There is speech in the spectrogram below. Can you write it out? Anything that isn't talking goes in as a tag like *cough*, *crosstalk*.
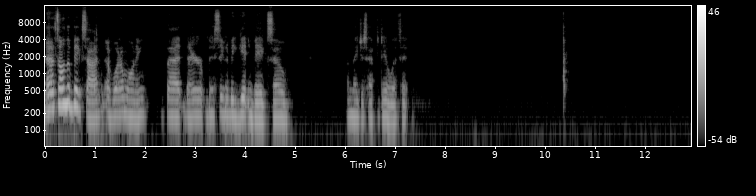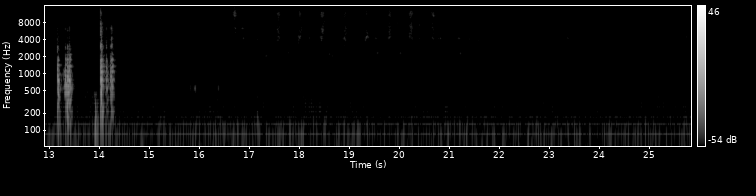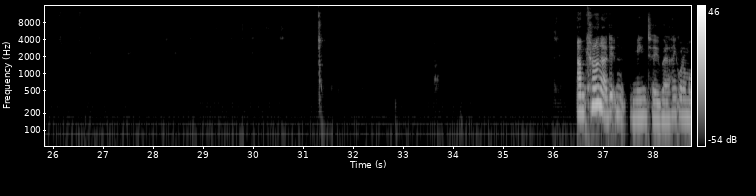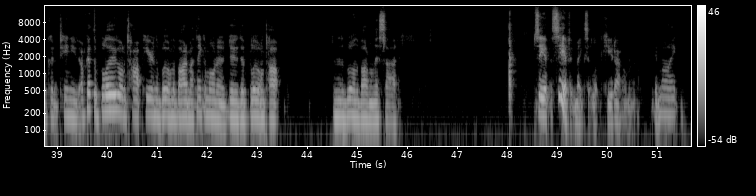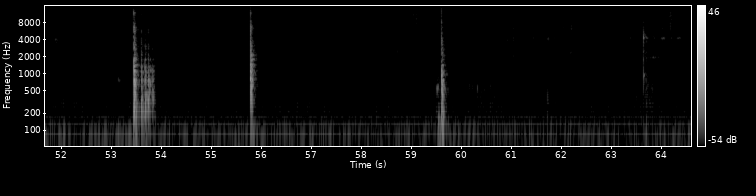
That's on the big side of what I'm wanting, but they're they seem to be getting big, so I may just have to deal with it. Um, I'm kind of, I didn't mean to, but I think what I'm going to continue, I've got the blue on top here and the blue on the bottom. I think I'm going to do the blue on top and then the blue on the bottom on this side. See if, see if it makes it look cute. I don't know. It might.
